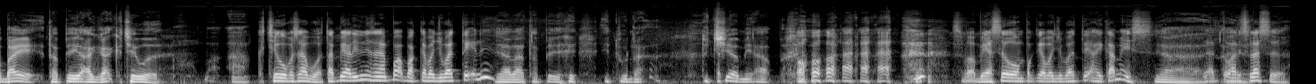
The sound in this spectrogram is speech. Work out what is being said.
baik tapi agak kecewa. Uh, kecewa pasal apa? Tapi hari ni saya nampak pakai baju batik ni. Yalah tapi itu nak to cheer me up. Oh, sebab biasa orang pakai baju batik hari Kamis. Ya. Datuk hari Selasa.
